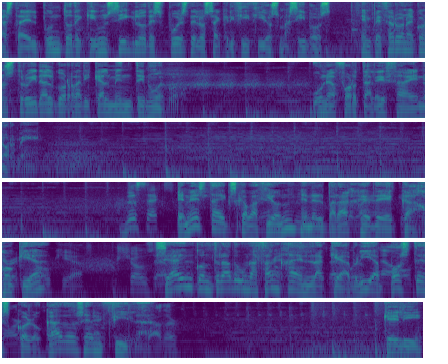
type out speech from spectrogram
hasta el punto de que un siglo después de los sacrificios masivos empezaron a construir algo radicalmente nuevo. Una fortaleza enorme. En esta excavación, en el paraje de Cahokia, se ha encontrado una zanja en la que habría postes colocados en fila. Kelly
